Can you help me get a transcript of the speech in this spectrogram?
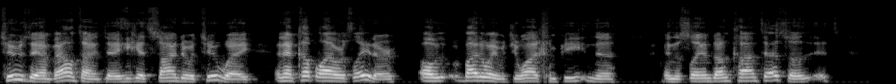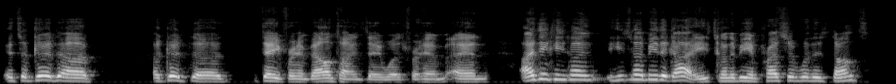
Tuesday on Valentine's Day, he gets signed to a two way, and then a couple hours later, oh by the way, would you want to compete in the in the slam dunk contest? So it's it's a good uh, a good uh, day for him. Valentine's Day was for him, and I think he's going he's going to be the guy. He's going to be impressive with his dunks.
